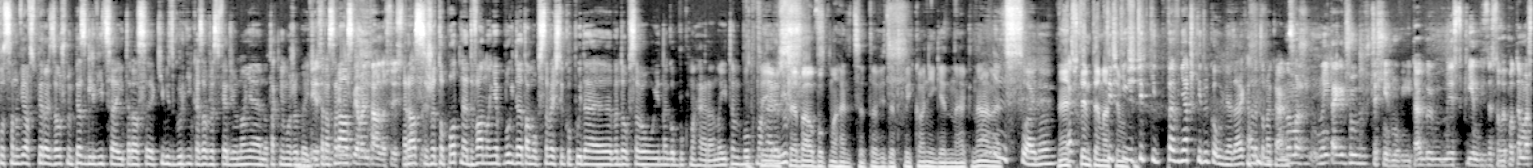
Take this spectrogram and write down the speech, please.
postanowiła wspierać załóżmy Piast Gliwice i teraz e, kibic górnika zawsze stwierdził, no nie, no tak nie może być. I Jest teraz raz, głupia mentalność, to jest raz, że to potnę, dwa, no nie pójdę tam obstawiać, tylko pójdę, będę obstawiał jednego bookmachera. No i ten Ty bookmacher już już... trzeba o bukmacherce, to widzę twój konik jednak, no ale No, Słuchaj, no... nawet jak w tym temacie typki, musisz... typki, pewniaczki tylko umie, tak? Ale to na Tak, koniec. no, masz, no i tak jak żeśmy wcześniej mówili, tak? Jest klient biznesowy, potem masz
